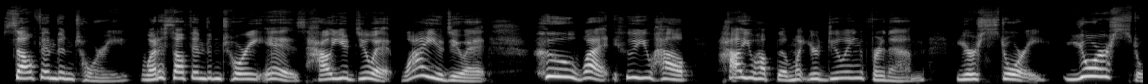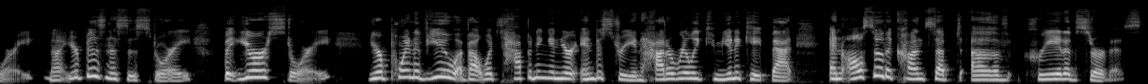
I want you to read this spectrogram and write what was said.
self inventory, what a self inventory is, how you do it, why you do it, who, what, who you help, how you help them, what you're doing for them, your story, your story, not your business's story, but your story, your point of view about what's happening in your industry and how to really communicate that. And also the concept of creative service,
